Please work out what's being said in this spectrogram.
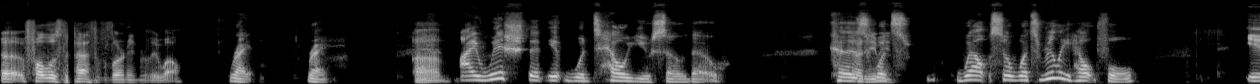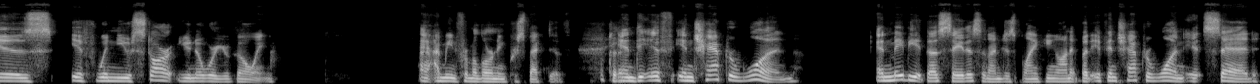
uh, follows the path of learning really well. right right Um, I wish that it would tell you so though. Do you mean? what's well, so what's really helpful is if when you start you know where you're going. I, mean from a learning perspective. okay. And if in chapter 1 and maybe it does say this and I'm just blanking on it, but if in chapter 1 it said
